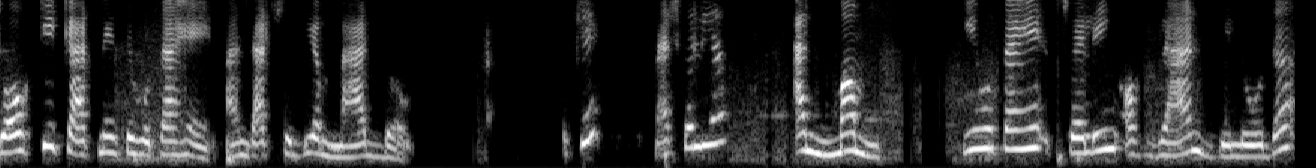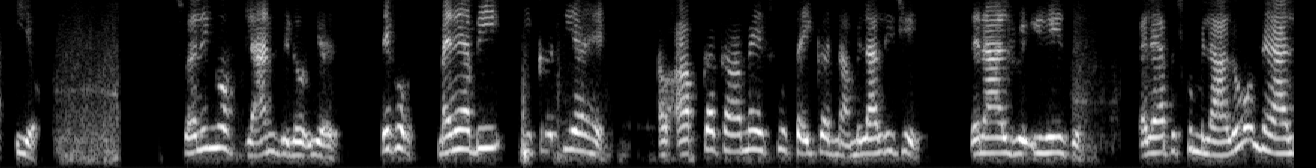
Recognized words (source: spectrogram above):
डॉग के काटने से होता है and that should be a mad dog okay match कर लिया? एंड मम्स ये होता है swelling of gland below the ear swelling of gland below ear देखो, मैंने अभी ये कर दिया है। अब आपका काम है इसको सही करना, मिला लीजिए। देन आई इरेज इट पहले आप इसको मिला लो देन आई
